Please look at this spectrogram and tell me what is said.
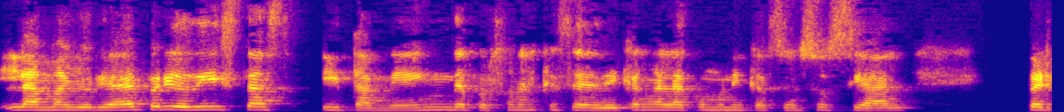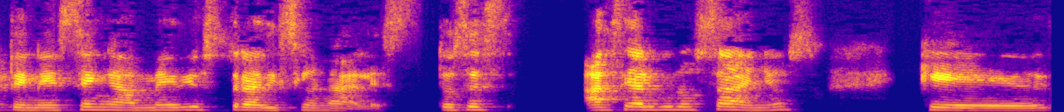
la mayoría de periodistas y también de personas que se dedican a la comunicación social pertenecen a medios tradicionales. Entonces, hace algunos años que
